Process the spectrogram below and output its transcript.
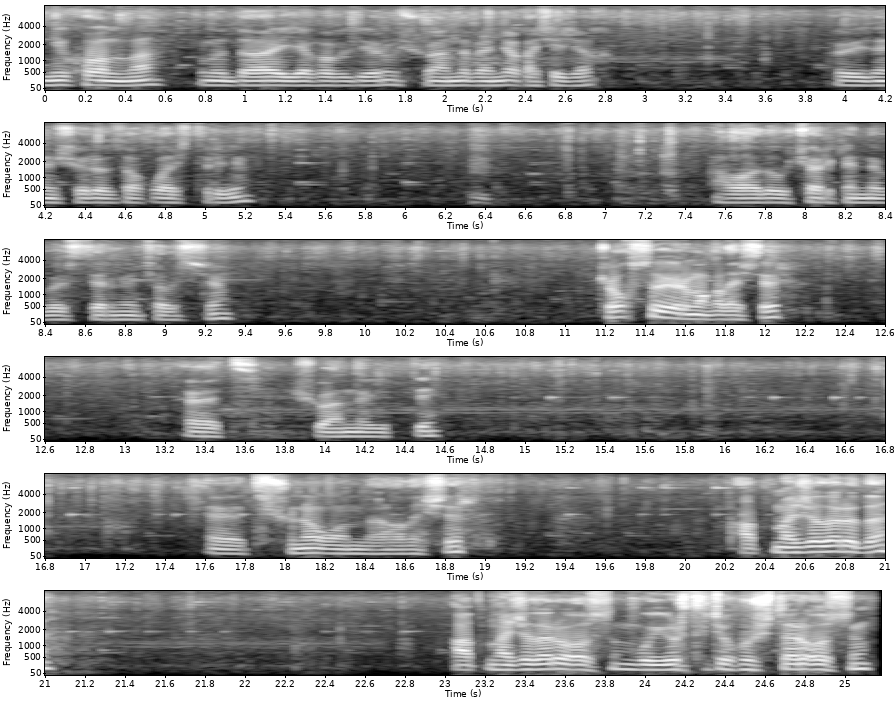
Nikon'la bunu daha iyi yapabiliyorum. Şu anda bence kaçacak. O yüzden şöyle uzaklaştırayım. Havada uçarken de göstermeye çalışacağım. Çok seviyorum arkadaşlar. Evet şu anda gitti. Evet şuna kondu arkadaşlar. Atmacaları da atmacaları olsun bu yırtıcı kuşları olsun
